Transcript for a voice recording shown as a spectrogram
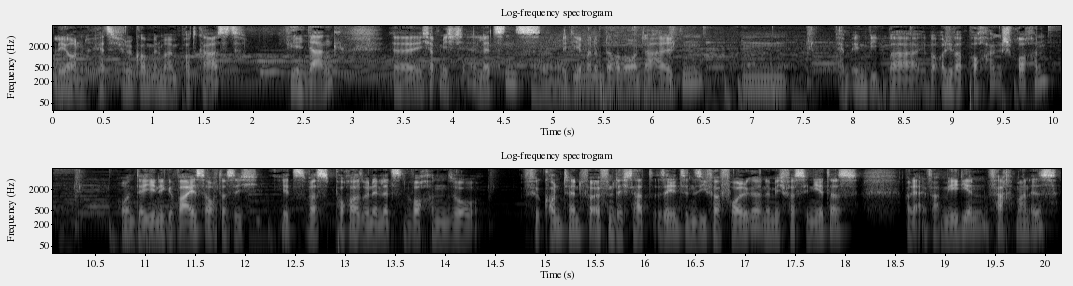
Leon, herzlich willkommen in meinem Podcast. Vielen Dank. Äh, ich habe mich letztens mit jemandem darüber unterhalten. Hm, wir haben irgendwie über, über Oliver Pocher gesprochen. Und derjenige weiß auch, dass ich jetzt, was Pocher so in den letzten Wochen so für Content veröffentlicht hat, sehr intensiv verfolge. Nämlich fasziniert das, weil er einfach Medienfachmann ist.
